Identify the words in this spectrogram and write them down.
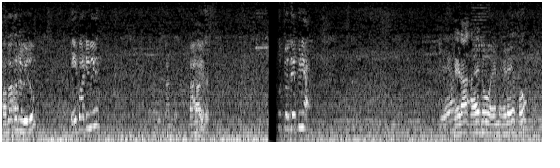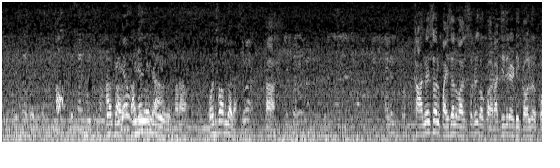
ప్రభాకర్ వీళ్ళు. ఏ పార్టీ మీద కాంగ్రెస్. కాంగ్రెస్. కూర్చో చెప్పినా? ఏడా? ఆయన ఏడేసో మన కోల్డ్ ఫామ్ కదా? ఆ. కాంగ్రెస్ వాళ్ళు పైసలు వస్తున్నారు ఒక రంజిత్ రెడ్డి కౌలు ఒక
